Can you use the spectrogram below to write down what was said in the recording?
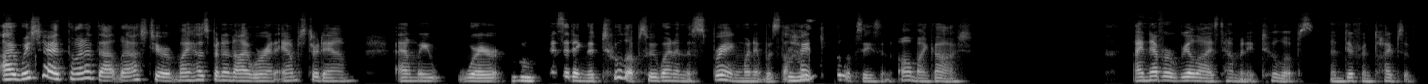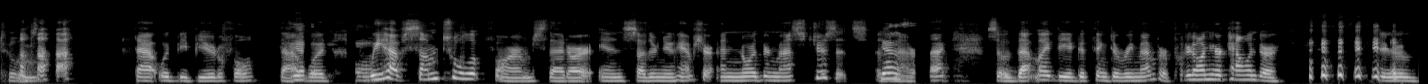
I wish I had thought of that last year. My husband and I were in Amsterdam and we were Mhm. visiting the tulips. We went in the spring when it was the Mhm. height of tulip season. Oh my gosh. I never realized how many tulips and different types of tulips. That would be beautiful. That Yeah, would. We have some tulip farms that are in southern New Hampshire and northern Massachusetts, as a matter of fact. So that might be a good thing to remember. Put it on your calendar to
